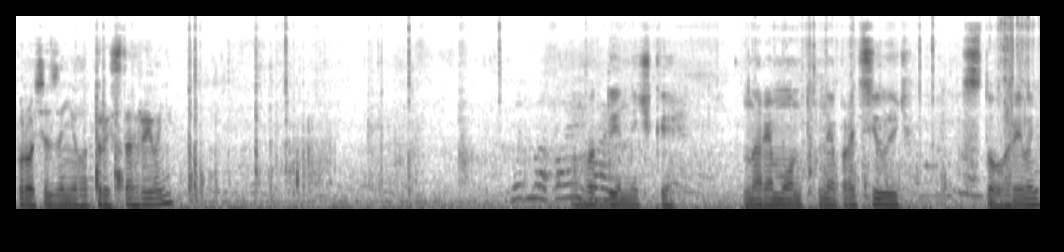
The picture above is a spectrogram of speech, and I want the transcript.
Просять за нього 300 гривень. Годиннички на ремонт не працюють 100 гривень.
